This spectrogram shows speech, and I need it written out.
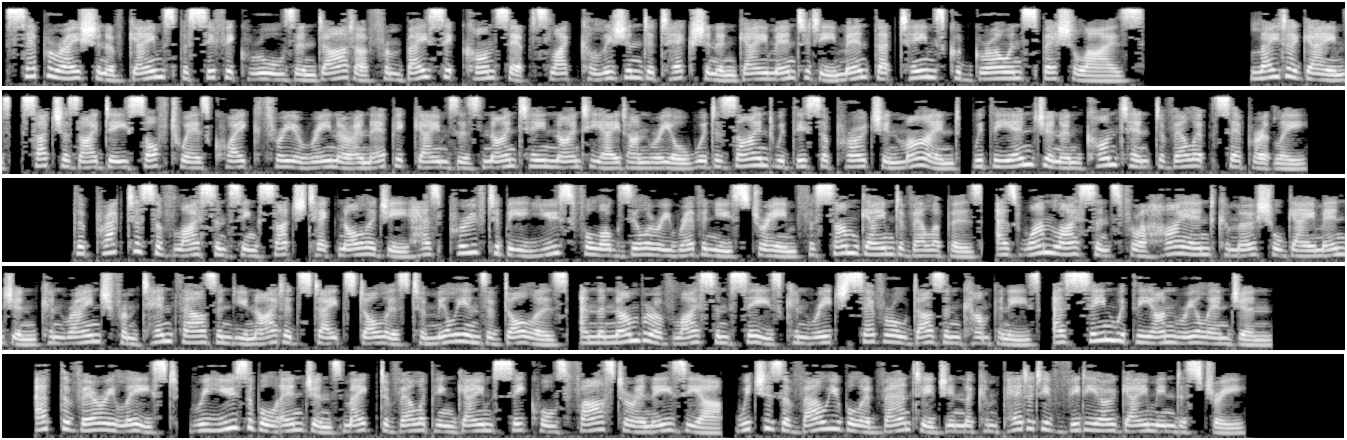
Separation of game-specific rules and data from basic concepts like collision detection and game entity meant that teams could grow and specialize. Later games, such as ID Software's Quake 3 Arena and Epic Games' 1998 Unreal were designed with this approach in mind, with the engine and content developed separately. The practice of licensing such technology has proved to be a useful auxiliary revenue stream for some game developers, as one license for a high-end commercial game engine can range from 10,000 United States dollars to millions of dollars, and the number of licensees can reach several dozen companies, as seen with the Unreal Engine. At the very least, reusable engines make developing game sequels faster and easier, which is a valuable advantage in the competitive video game industry.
